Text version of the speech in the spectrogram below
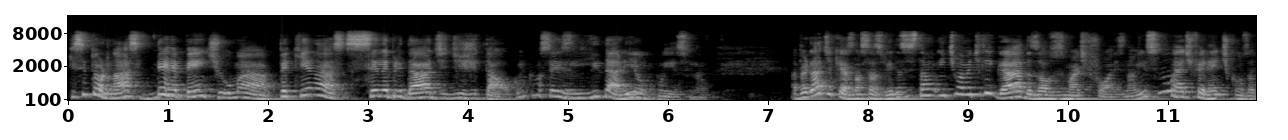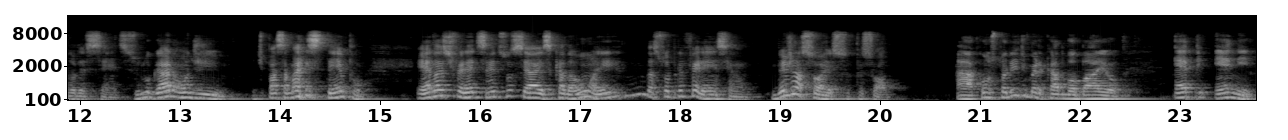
que se tornasse de repente uma pequena celebridade digital? Como que vocês lidariam com isso, não? A verdade é que as nossas vidas estão intimamente ligadas aos smartphones, não? Isso não é diferente com os adolescentes. O lugar onde a gente passa mais tempo é nas diferentes redes sociais, cada um aí da sua preferência. Né? Veja só isso, pessoal. A consultoria de mercado mobile AppN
